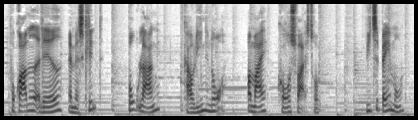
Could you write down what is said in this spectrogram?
Programmet er lavet af Mads Klint, Bo Lange, Karoline Nord og mig, Kåre Svejstrup. Vi er tilbage i morgen.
